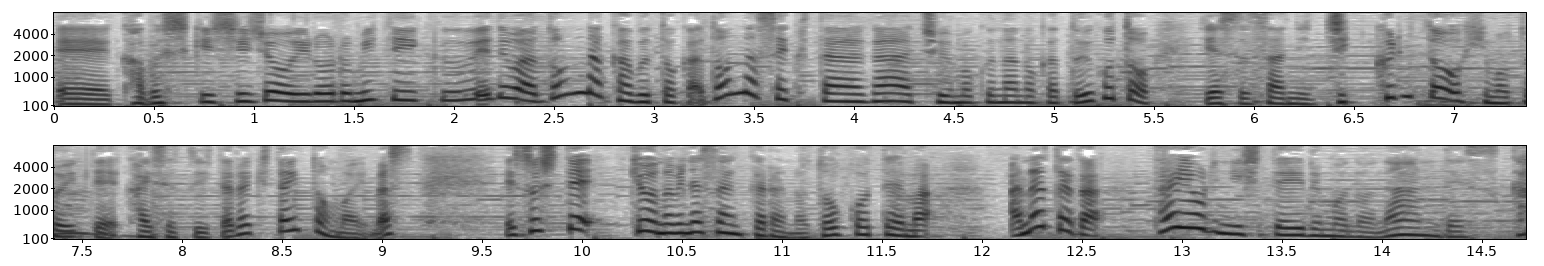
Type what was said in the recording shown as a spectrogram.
えー株式市場をいろいろ見ていく上ではどんな株とかどんなセクターが注目なのかということを安田さんにじっくりと紐解いて解説いただきたいと思います、えーそして今日の皆さんからの投稿テーマあなたが頼りにしているものなんですか？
